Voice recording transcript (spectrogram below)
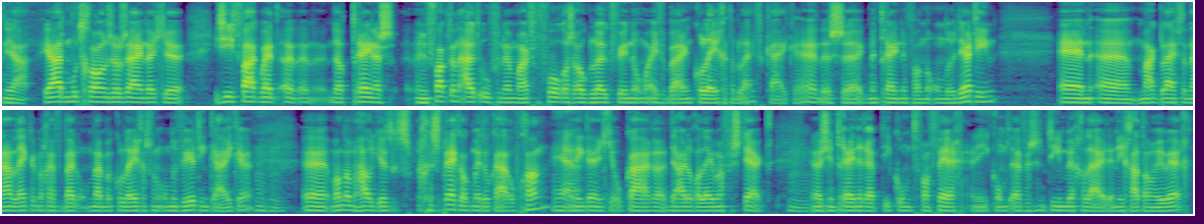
ja. Ja, het moet gewoon zo zijn dat je... Je ziet vaak het, eh, eh, dat trainers hun vak dan uitoefenen... maar het vervolgens ook leuk vinden om even bij een collega te blijven kijken. Hè? Dus ik ben trainer van de onder 13... En, eh, maar ik blijf daarna lekker nog even bij, de, bij mijn collega's van onder 14 kijken. Mhm. Eh, want dan houd je het gesprek ook met elkaar op gang. Ja. En ik denk dat je elkaar eh, daardoor alleen maar versterkt. Mhm. En als je een trainer hebt die komt van ver en die komt even zijn team begeleiden en die gaat dan weer weg.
